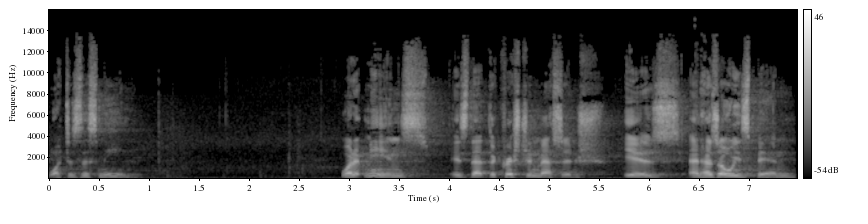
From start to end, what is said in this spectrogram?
What does this mean? What it means is that the Christian message is and has always been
